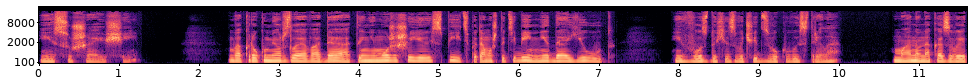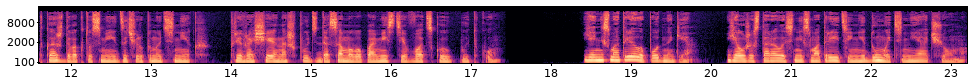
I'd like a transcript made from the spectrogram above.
и иссушающей. Вокруг мёрзлая вода, а ты не можешь её испить, потому что тебе не дают. И в воздухе звучит звук выстрела. Ману наказывает каждого, кто смеет зачерпнуть снег, превращая наш путь до самого поместья в адскую пытку. Я не смотрела под ноги. Я уже старалась не смотреть и не думать ни о чем,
